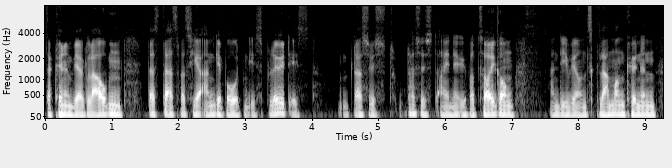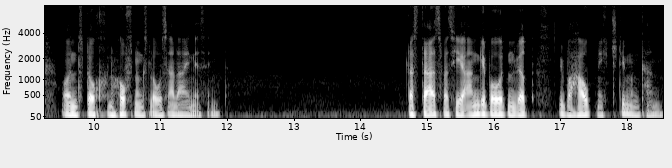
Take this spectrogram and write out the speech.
Da können wir glauben, dass das, was hier angeboten ist, blöd ist. Das ist, das ist eine Überzeugung, an die wir uns klammern können und doch hoffnungslos alleine sind. Dass das, was hier angeboten wird, überhaupt nicht stimmen kann.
